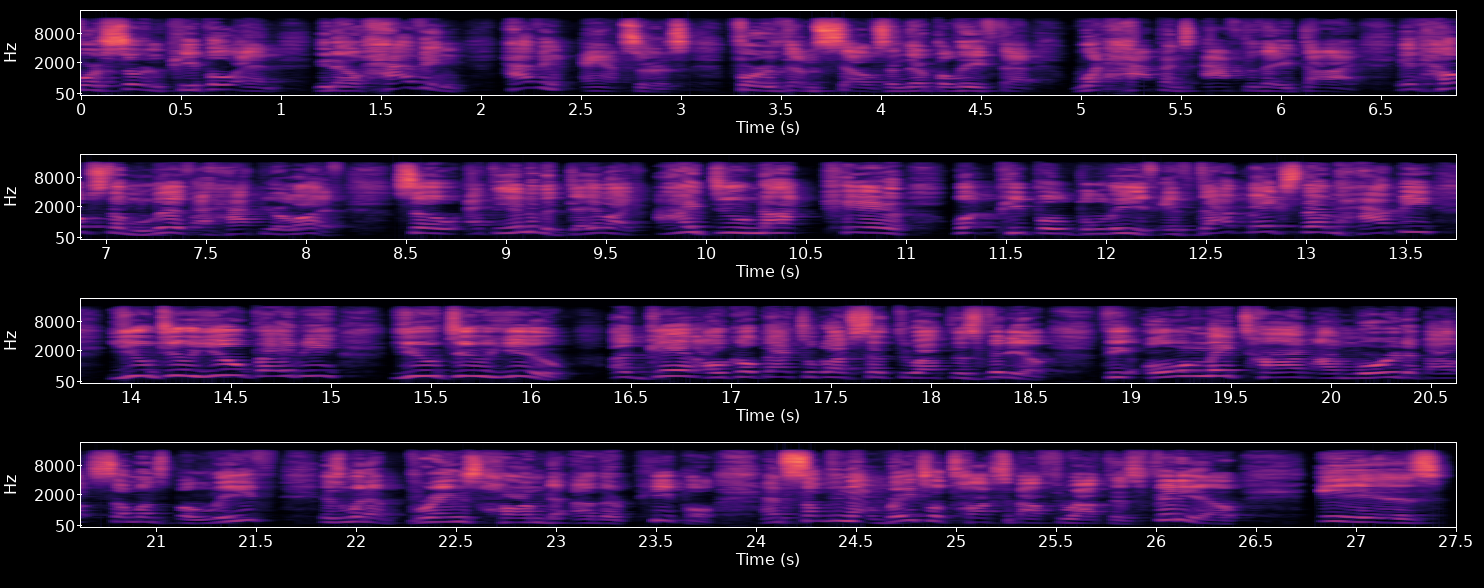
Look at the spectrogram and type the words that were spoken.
for certain people and, you know, having, having answers for themselves and their belief that what happens after they die, it helps them live a happier life. So at the end of the day, like, I do not care what people believe. If that makes them happy, you do you, baby. You do you. Again, I'll go back to what I've said throughout this video. The only time I'm worried about someone's belief is when it brings harm to other people. And something that Rachel talks about throughout this video is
